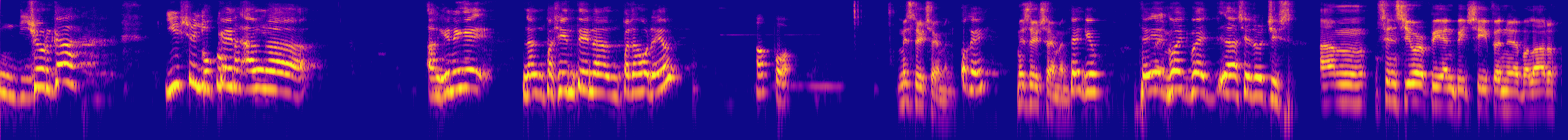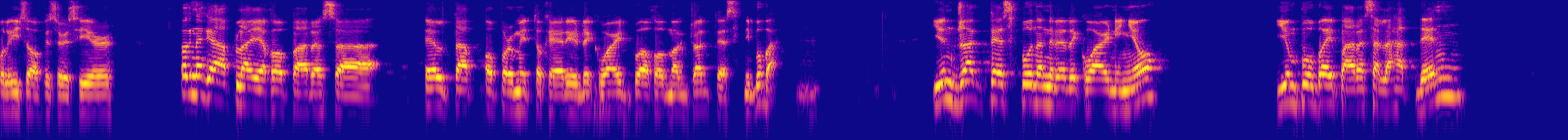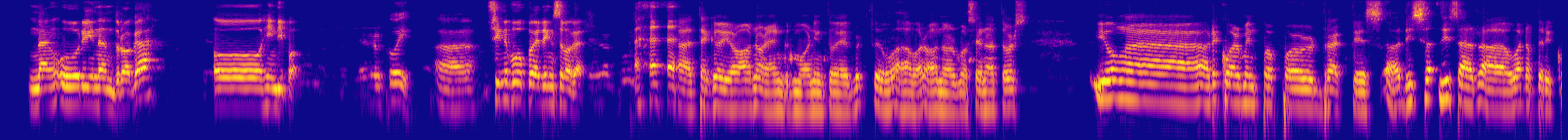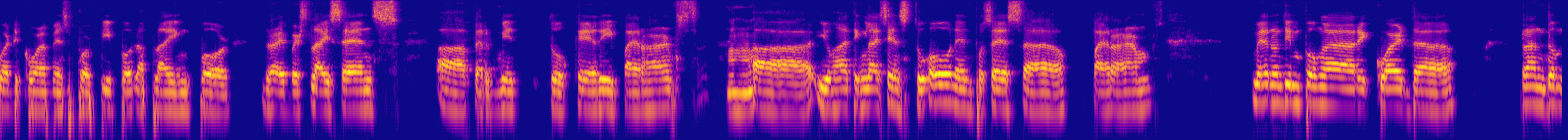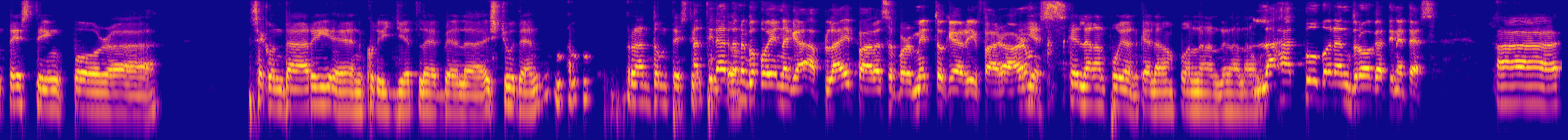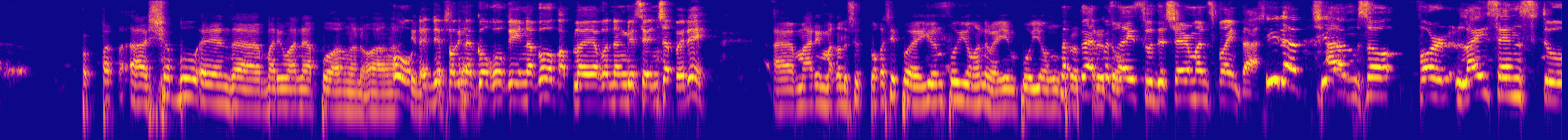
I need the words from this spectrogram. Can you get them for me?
hindi. Sure ka? Usually po Cocaine kasi, ang ah, ang hiningi ng pasyente ng panahon na yun? Opo. Mr. Chairman. Okay, Mr. Chairman. thank you. Thank you. Go ahead, go ahead, uh, Senator Chis. Um, since you're PNP chief and we have a lot of police officers here, Pag nag apply ako para sa LTAP o permit to carry, required po ako mag-drug test. Di po ba? Yung drug test po na nire-require ninyo, yung po ba ay para sa lahat din ng uri ng droga? O hindi po? General Coy. Uh, Sino po pwedeng sumagat? uh, thank you, Your Honor, and good morning to, to our honorable senators. Yung uh, requirement po for drug test, uh, these, these are uh, one of the required requirements for people applying for driver's license, uh, permit to carry firearms, Mhm. uh, yung ating license to own and possess uh, firearms. Meron din pong uh, required uh, random testing for uh, secondary and collegiate level uh, student. Random testing Ang tinatanong ko po yung nag apply para sa permit to carry firearms. Yes, kailangan po yun. Kailangan po na, na, na, Lahat po ba ng droga tinetest? Ah, pa- pa- ah, shabu and uh, marijuana po ang ano ang Oh, edi pag nagko-cocaine ako, apply ako ng lisensya, pwede. Ah, maring makalusot po kasi po eh, yun po yung ano eh, yun po yung Not to emphasize to the chairman's point, ah. See that? See that? Um, so, for license to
